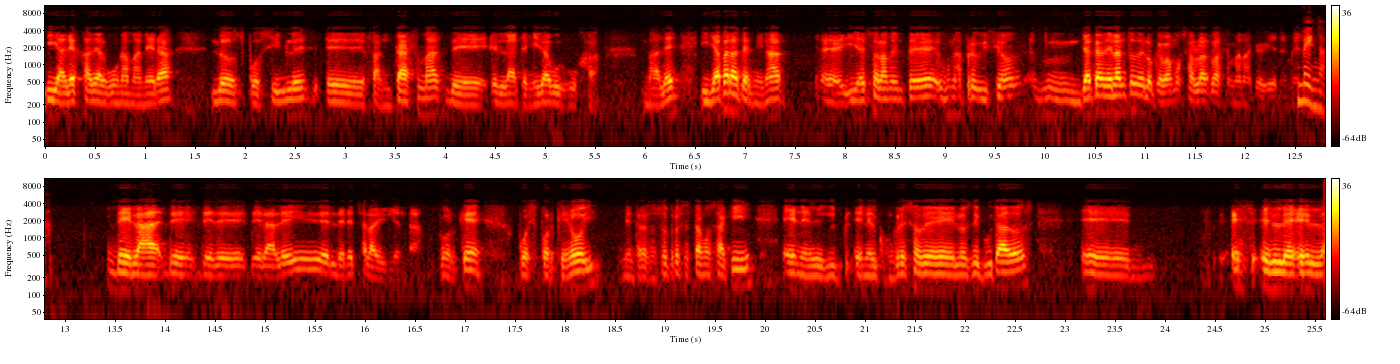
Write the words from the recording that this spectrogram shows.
y aleja de alguna manera los posibles eh, fantasmas de la temida burbuja. ¿Vale? Y ya para terminar, eh, y es solamente una previsión, mm, ya te adelanto de lo que vamos a hablar la semana que viene. Venga de la, de, de, de, la ley del derecho a la vivienda. ¿Por qué? Pues porque hoy, mientras nosotros estamos aquí, en el, en el Congreso de los Diputados, eh, es el, el,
